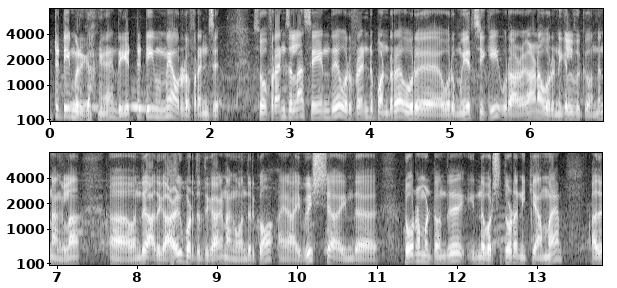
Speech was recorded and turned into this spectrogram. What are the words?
எட்டு டீம் இருக்காங்க. இந்த எட்டு டீமுமே அவரோட ஃப்ரெண்ட்ஸு ஸோ ஃப்ரெண்ட்ஸ் எல்லாம் சேர்ந்து ஒரு ஃப்ரெண்டு பண்ணுற ஒரு ஒரு முயற்சிக்கு ஒரு அழகான ஒரு நிகழ்வுக்கு வந்து நாங்கள்லாம் வந்து அதுக்கு அழகுபடுத்துறதுக்காக நாங்கள் வந்திருக்கோம். ஐ விஷ் இந்த டோர்னமெண்ட் வந்து இந்த வருஷத்தோடு நிற்காம அது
